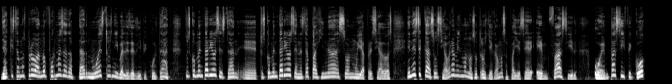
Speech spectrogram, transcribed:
ya que estamos probando formas de adaptar nuestros niveles de dificultad. Tus comentarios están, eh, tus comentarios en esta página son muy apreciados. En este caso, si ahora mismo nosotros llegamos a fallecer en fácil o en pacífico,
